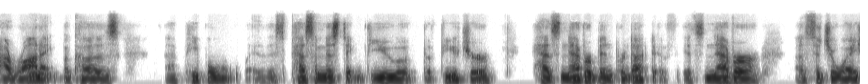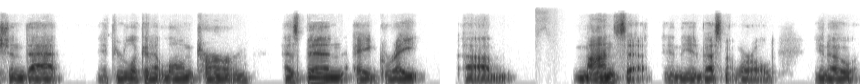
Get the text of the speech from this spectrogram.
ironic because uh, people, this pessimistic view of the future has never been productive. It's never a situation that, if you're looking at long term, has been a great um, mindset in the investment world. You know,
